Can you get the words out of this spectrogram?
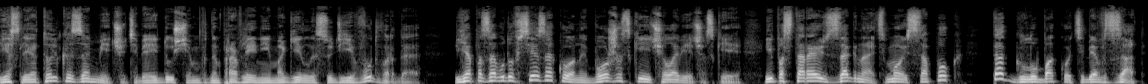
Если я только замечу тебя идущим в направлении могилы судьи Вудварда, я позабуду все законы, божеские и человеческие, и постараюсь загнать мой сапог так глубоко тебе в зад,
